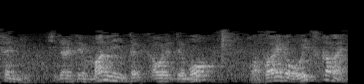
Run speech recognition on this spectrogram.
千人左手に万人倒れても災いが追いつかない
